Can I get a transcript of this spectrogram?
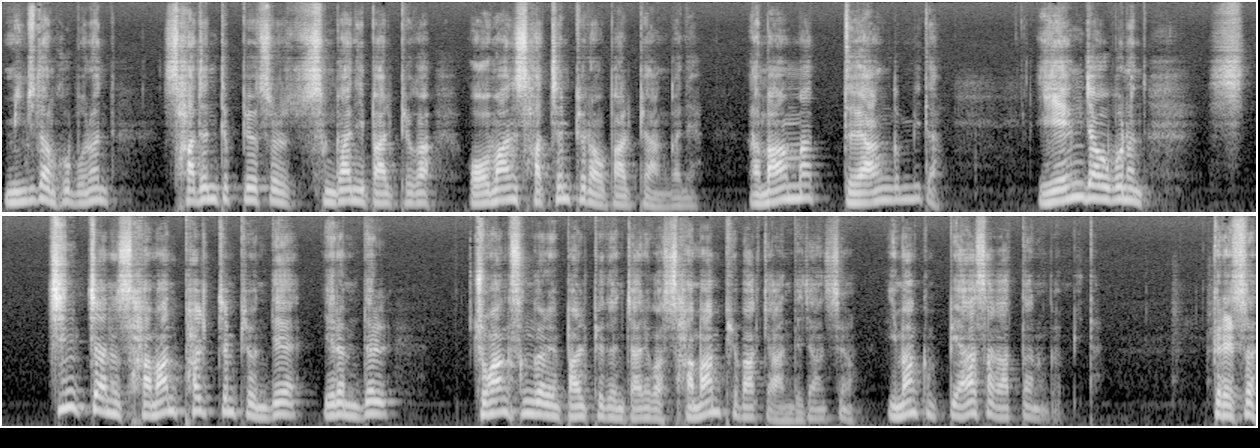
민주당 후보는 사전 득표수 선관위 발표가 5만 4천 표라고 발표한 거냐. 어마어마 더한 겁니다. 이행자 후보는 진짜는 4만 8천 표인데 여러분들 중앙선거에 발표된 자료가 4만 표밖에 안 되지 않습니까 이만큼 빼앗아 갔다는 겁니다. 그래서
